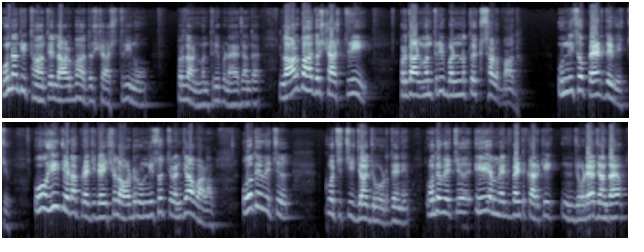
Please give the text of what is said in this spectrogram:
ਉਹਨਾਂ ਦੀ ਥਾਂ ਤੇ ਲਾਲ ਬਹਾਦਰ ਸ਼ਾਸਤਰੀ ਨੂੰ ਪ੍ਰਧਾਨ ਮੰਤਰੀ ਬਣਾਇਆ ਜਾਂਦਾ ਹੈ। ਲਾਲ ਬਹਾਦਰ ਸ਼ਾਸਤਰੀ ਪ੍ਰਧਾਨ ਮੰਤਰੀ ਬਣਨ ਤੋਂ ਇੱਕ ਸਾਲ ਬਾਅਦ 1965 ਦੇ ਵਿੱਚ, ਉਹੀ ਜਿਹੜਾ ਪ੍ਰੈਜ਼ੀਡੈਂਸ਼ੀਅਲ ਆਰਡਰ 1954 ਵਾਲਾ, ਉਹਦੇ ਵਿੱਚ ਕੁਝ ਚੀਜ਼ਾਂ ਜੋੜਦੇ ਨੇ। ਉਹਦੇ ਵਿੱਚ ਇਹ ਅਮੈਂਡਮੈਂਟ ਕਰਕੇ ਜੋੜਿਆ ਜਾਂਦਾ ਹੈ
